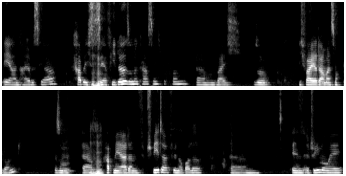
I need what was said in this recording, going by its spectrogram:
eher ein halbes Jahr, habe ich mhm. sehr viele so eine Castings bekommen, ähm, weil ich so, ich war ja damals noch blond. Also ähm, mhm. habe mir ja dann später für eine Rolle ähm, in A Dream Away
